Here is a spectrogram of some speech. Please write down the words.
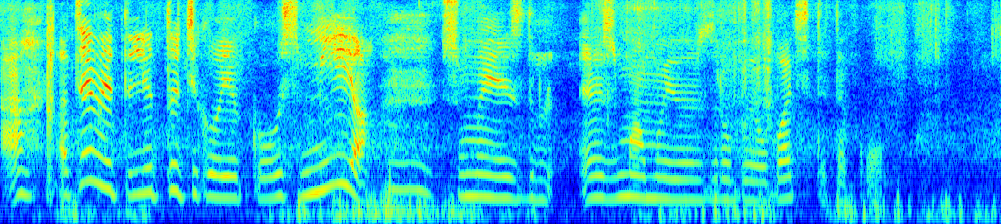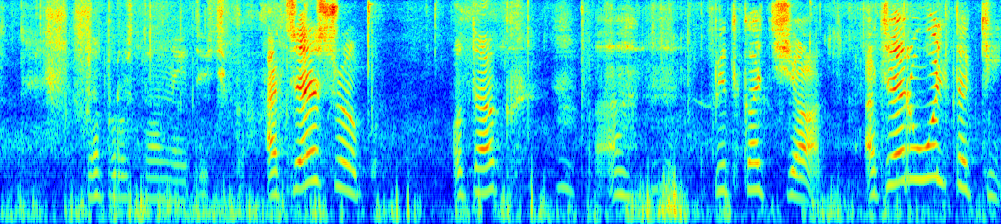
А, а це від літочку якогось мія, що ми з, е, з мамою зробили. Бачите таку? Це просто ниточка. А це щоб отак е, підкачати. А це руль такий.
